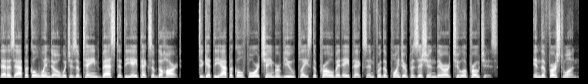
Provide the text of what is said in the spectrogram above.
That is apical window which is obtained best at the apex of the heart. To get the apical four-chamber view place the probe at apex and for the pointer position there are two approaches. In the first one,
